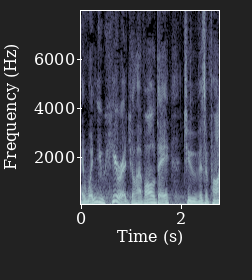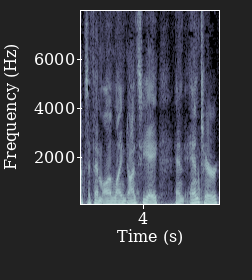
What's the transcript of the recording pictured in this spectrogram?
And when you hear it, you'll have all day to visit foxfmonline.ca and enter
